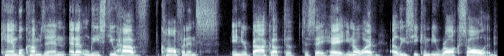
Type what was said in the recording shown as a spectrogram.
Campbell comes in, and at least you have confidence in your backup to, to say, hey, you know what? At least he can be rock solid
